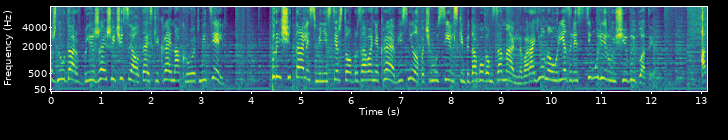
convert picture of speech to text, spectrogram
снежный удар. В ближайшие часы Алтайский край накроет метель. Просчитались. Министерство образования края объяснило, почему сельским педагогам зонального района урезали стимулирующие выплаты. От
